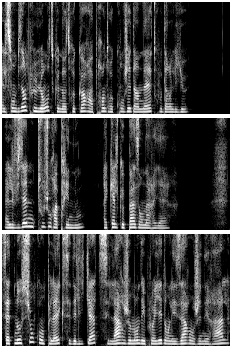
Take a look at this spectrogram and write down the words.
elles sont bien plus lentes que notre corps à prendre congé d'un être ou d'un lieu. Elles viennent toujours après nous, à quelques pas en arrière. Cette notion complexe et délicate s'est largement déployée dans les arts en général,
